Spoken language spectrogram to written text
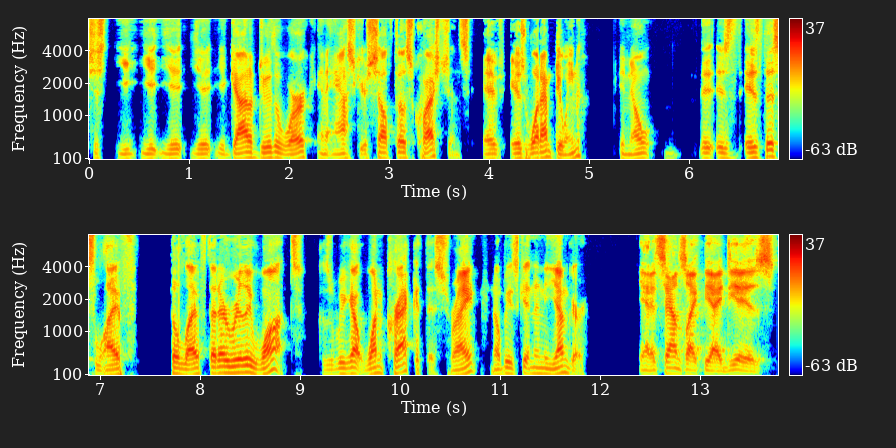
just you you you, you got to do the work and ask yourself those questions. If, is what i'm doing you know is is this life the life that i really want? Because we got one crack at this right? Nobody's getting any younger. Yeah and it sounds like the idea is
